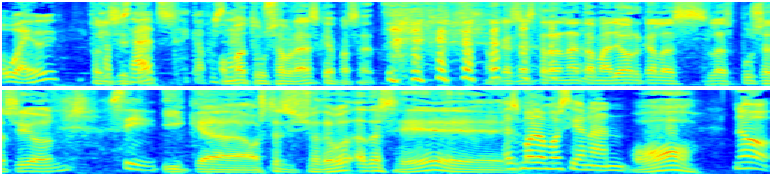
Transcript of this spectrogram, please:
Ué, què ha Felicitats. passat? Què ha passat? Home, tu sabràs què ha passat. no, que s'ha estrenat a Mallorca les, les possessions Sí. i que, ostres, això deu, ha de ser... És molt emocionant. Oh! No,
